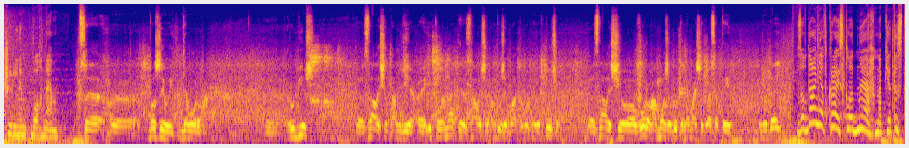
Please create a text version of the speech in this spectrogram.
щільним вогнем. Це е, важливий для ворога е, рубіж. Е, Знали, що там є е, і кулемети, знали, що там дуже багато вогневих точок. Е, Знали, що ворога може бути не менше 20 людей. Завдання вкрай складне. На 500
